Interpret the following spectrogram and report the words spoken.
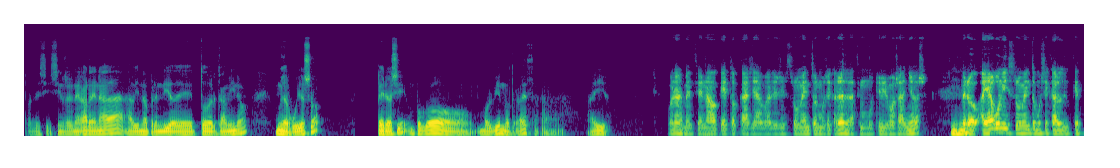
parte sí, sin renegar de nada, habiendo aprendido de todo el camino, muy orgulloso, pero sí, un poco volviendo otra vez a, a ello. Bueno, has mencionado que tocas ya varios instrumentos musicales desde hace muchísimos años, pero ¿hay algún instrumento musical que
